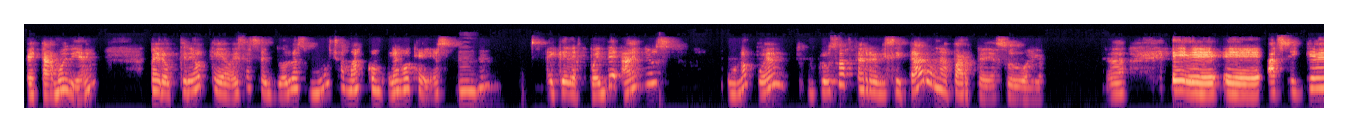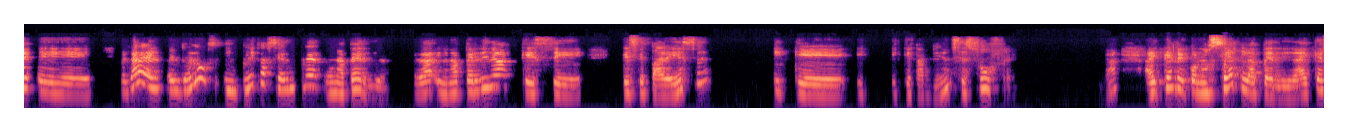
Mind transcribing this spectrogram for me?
está muy bien, pero creo que a veces el duelo es mucho más complejo que eso. Y que después de años uno puede incluso hasta revisitar una parte de su duelo. ¿verdad? Eh, así que, ¿verdad? El, el duelo implica siempre una pérdida, ¿verdad? Y una pérdida que se que se parece y que, y, que también se sufre. Hay que reconocer la pérdida, hay que,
